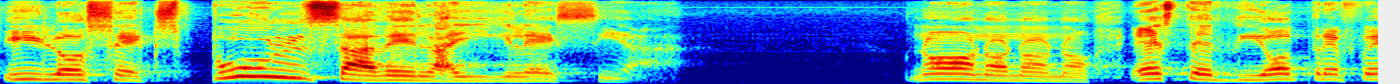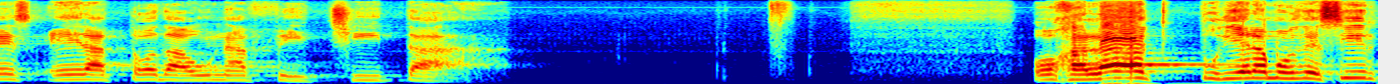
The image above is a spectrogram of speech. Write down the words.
y los expulsa de la iglesia. No, no, no, no. Este Diótrefes era toda una fichita. Ojalá pudiéramos decir,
